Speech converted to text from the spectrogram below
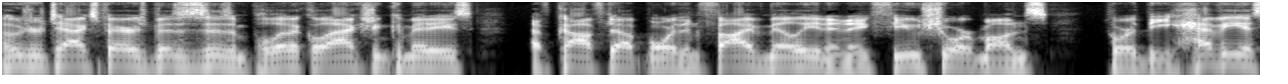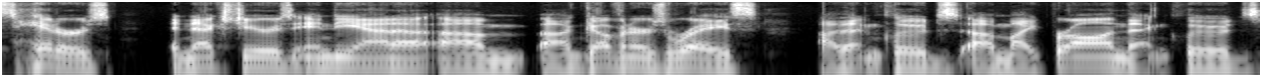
Hoosier taxpayers, businesses, and political action committees have coughed up more than 5 million in a few short months toward the heaviest hitters in next year's Indiana um, uh, governor's race. Uh, that includes uh, Mike Braun. That includes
